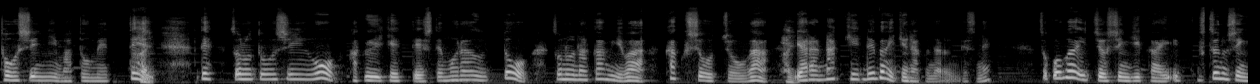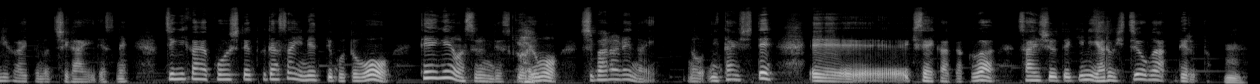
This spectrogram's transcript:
答申にまとめて、はい、でその答申を閣議決定してもらうとその中身は各省庁がやらなければいけなくなるんですね。はいそこが一応審議会、普通の審議会との違いですね。審議会はこうしてくださいねっていうことを提言はするんですけれども、はい、縛られないのに対して、えー、規制改革は最終的にやる必要が出ると、うん、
